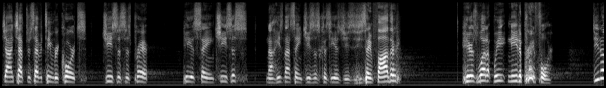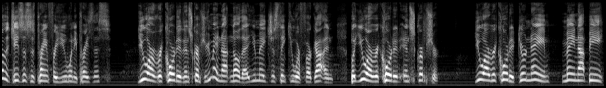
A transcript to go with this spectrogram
John chapter 17 records Jesus' prayer. He is saying, Jesus, now he's not saying Jesus because he is Jesus. He's saying, Father, here's what we need to pray for. Do you know that Jesus is praying for you when he prays this? You are recorded in Scripture. You may not know that. You may just think you were forgotten, but you are recorded in Scripture. You are recorded. Your name may not be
